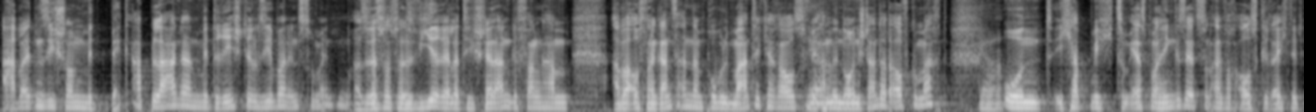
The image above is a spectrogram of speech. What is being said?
Arbeiten Sie schon mit Backup-Lagern, mit resterilisierbaren Instrumenten? Also das, was wir relativ schnell angefangen haben, aber aus einer ganz anderen Problematik heraus. Wir ja. haben einen neuen Standard aufgemacht ja. und ich habe mich zum ersten Mal hingesetzt und einfach ausgerechnet,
